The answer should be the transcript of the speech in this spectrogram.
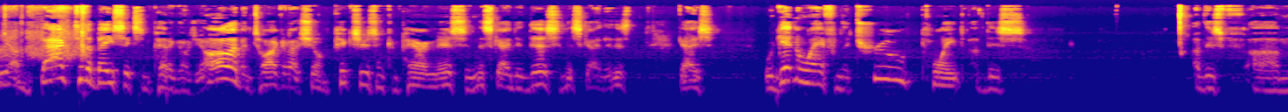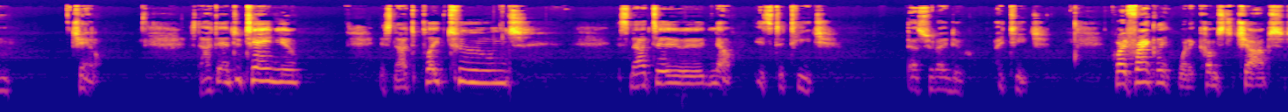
we are back to the basics in pedagogy. All I've been talking about, showing pictures and comparing this, and this guy did this, and this guy did this. Guys, we're getting away from the true point of this of this um, channel. It's not to entertain you. It's not to play tunes. It's not to, no, it's to teach. That's what I do. I teach. Quite frankly, when it comes to chops,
